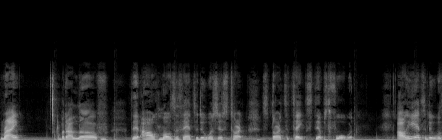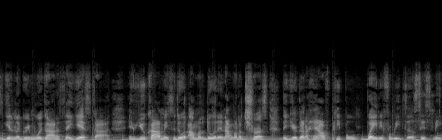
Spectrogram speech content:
Right? But I love that all Moses had to do was just start start to take steps forward. All he had to do was get an agreement with God and say, Yes, God. If you call me to do it, I'm going to do it. And I'm going to trust that you're going to have people waiting for me to assist me.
